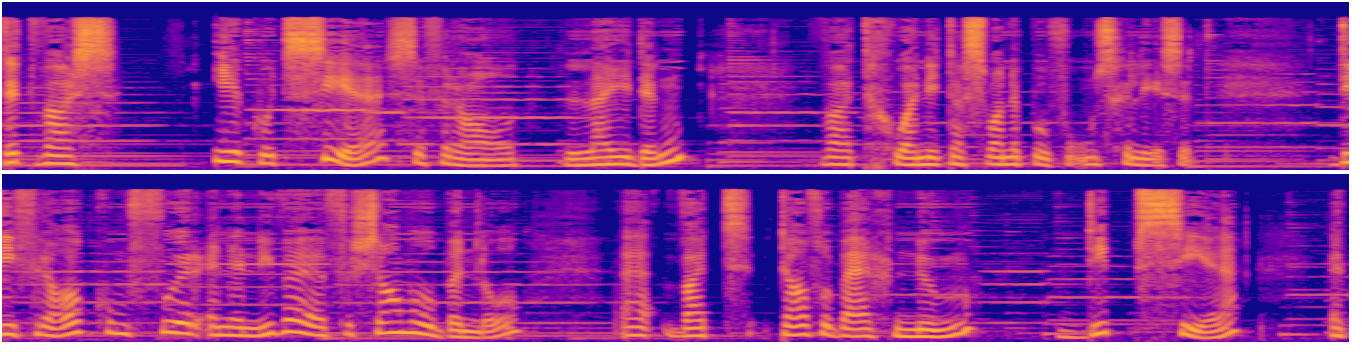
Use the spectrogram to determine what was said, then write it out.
Dit was Ekotse se verhaal Leiding wat Juanita Swanepoel vir ons gelees het. Die verhaal kom voor in 'n nuwe versamelbundel uh, wat Tafelberg noem Diep See, 'n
